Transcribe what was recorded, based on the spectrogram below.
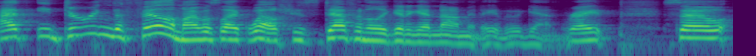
at during the film, I was like, well, she's definitely going to get nominated again, right? So,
